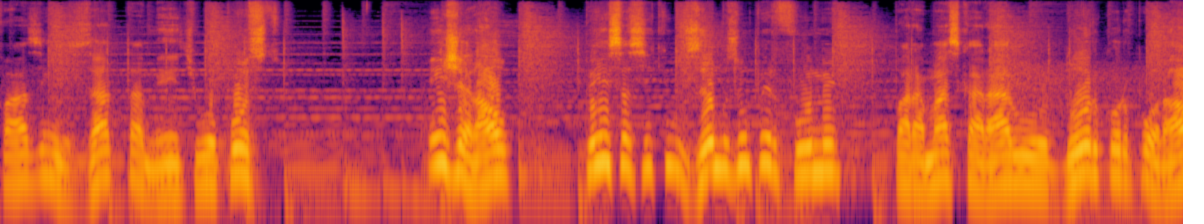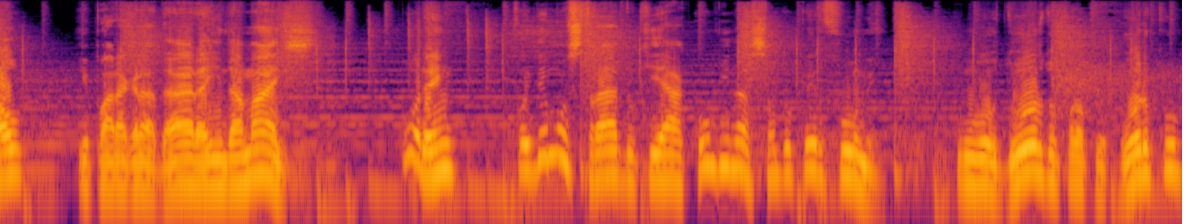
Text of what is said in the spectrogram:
fazem exatamente o oposto. Em geral, pensa-se que usamos um perfume para mascarar o odor corporal e para agradar ainda mais. Porém, foi demonstrado que é a combinação do perfume com o odor do próprio corpo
